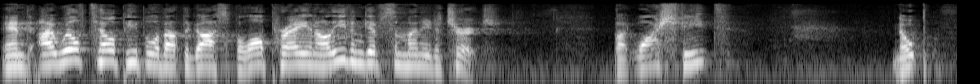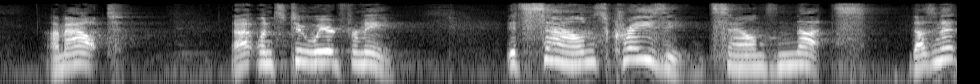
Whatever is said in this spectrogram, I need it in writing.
And I will tell people about the gospel. I'll pray and I'll even give some money to church. But wash feet? Nope. I'm out. That one's too weird for me. It sounds crazy. It sounds nuts, doesn't it?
